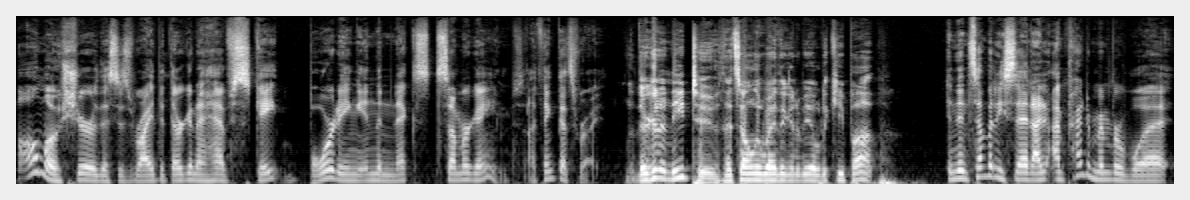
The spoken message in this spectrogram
almost sure this is right, that they're going to have skateboarding in the next summer games. I think that's right. They're going to need to. That's the only way they're going to be able to keep up. And then somebody said, I, I'm trying to remember what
